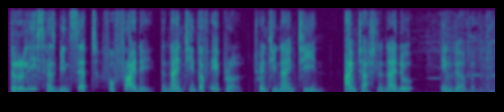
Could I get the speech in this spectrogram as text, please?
The release has been set for Friday, the 19th of April 2019. I'm Tashlan Naidoo in Durban.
